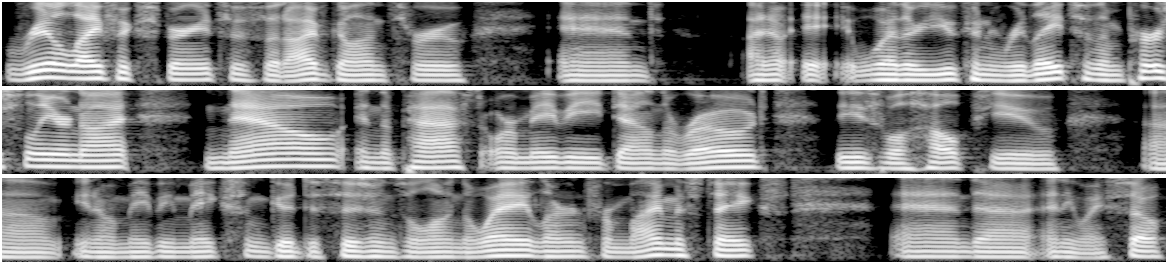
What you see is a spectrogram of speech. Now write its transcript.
real life experiences that I've gone through and I don't it, whether you can relate to them personally or not. Now, in the past, or maybe down the road, these will help you. Um, you know, maybe make some good decisions along the way. Learn from my mistakes. And uh, anyway, so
